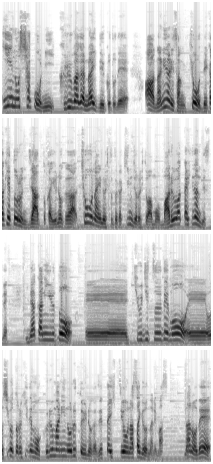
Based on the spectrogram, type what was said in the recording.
家の車庫に車がないということで、ああ、何々さん今日出かけとるんじゃとかいうのが、町内の人とか近所の人はもう丸分かりなんですね。田舎にいると、えー、休日でも、えー、お仕事の日でも車に乗るというのが絶対必要な作業になります。なので、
